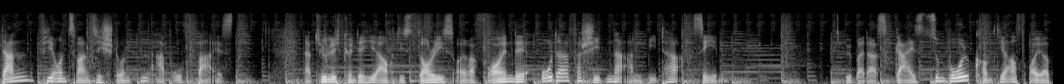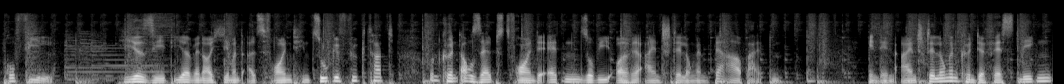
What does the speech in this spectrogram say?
dann 24 Stunden abrufbar ist. Natürlich könnt ihr hier auch die Stories eurer Freunde oder verschiedener Anbieter sehen. Über das Geist-Symbol kommt ihr auf euer Profil. Hier seht ihr, wenn euch jemand als Freund hinzugefügt hat und könnt auch selbst Freunde adden sowie eure Einstellungen bearbeiten. In den Einstellungen könnt ihr festlegen,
